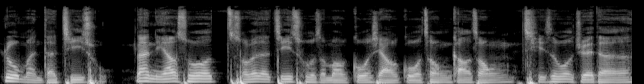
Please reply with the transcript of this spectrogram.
入门的基础。那你要说所谓的基础，什么国小、国中、高中，其实我觉得。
